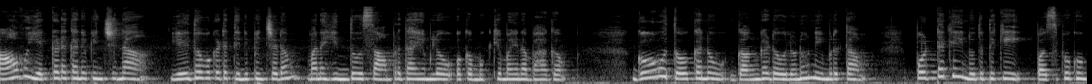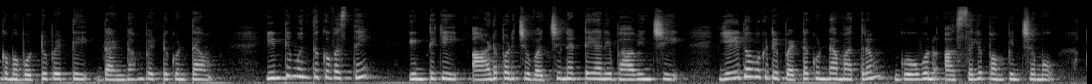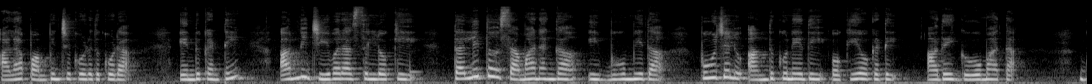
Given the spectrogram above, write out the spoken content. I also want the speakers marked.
Speaker 1: ఆవు ఎక్కడ కనిపించినా ఏదో ఒకటి తినిపించడం మన హిందూ సాంప్రదాయంలో ఒక ముఖ్యమైన భాగం. గోవు తోకను గంగడోలును నిమృతాం పొట్టకి నుదుటికి పసుపు కుంకుమ బొట్టు పెట్టి దండం పెట్టుకుంటాం. ఇంటి ముందుకు వస్తే ఇంటికి ఆడపడుచు వచ్చినట్టే అని భావించి ఏదో ఒకటి పెట్టకుండా మాత్రం గోవును అస్సలు పంపించము. అలా పంపించకూడదు కూడా. ఎందుకంటే అన్ని జీవరాశుల్లోకి తల్లితో సమానంగా ఈ భూమి మీద పూజలు అందుకునేది ఒకే ఒకటి అదే గోమాత.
